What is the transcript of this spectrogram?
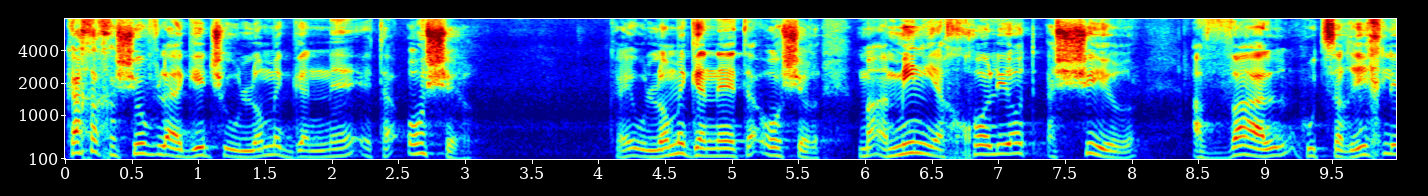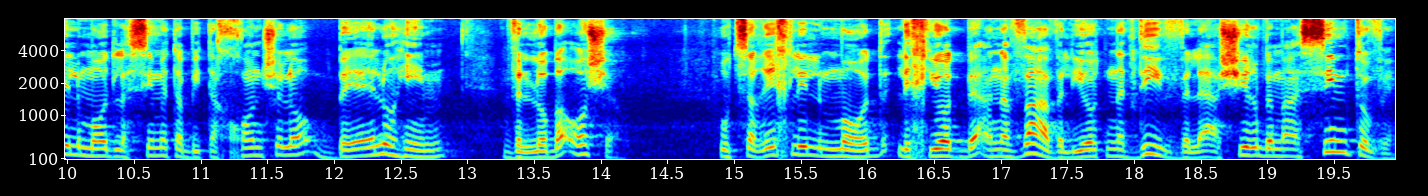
ככה חשוב להגיד שהוא לא מגנה את העושר. Okay? אוקיי? הוא לא מגנה את העושר. מאמין יכול להיות עשיר, אבל הוא צריך ללמוד לשים את הביטחון שלו באלוהים ולא בעושר. הוא צריך ללמוד לחיות בענווה ולהיות נדיב ולהעשיר במעשים טובים.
